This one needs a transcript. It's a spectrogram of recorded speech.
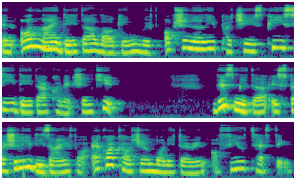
and online data logging with optionally purchased PC data connection kit. This meter is specially designed for aquaculture monitoring or field testing.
